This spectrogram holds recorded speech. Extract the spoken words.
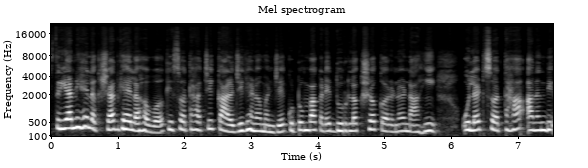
स्त्रियांनी हे लक्षात घ्यायला हवं की स्वतःची काळजी घेणं म्हणजे कुटुंबाकडे दुर्लक्ष करणं नाही. उलट स्वतः आनंदी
